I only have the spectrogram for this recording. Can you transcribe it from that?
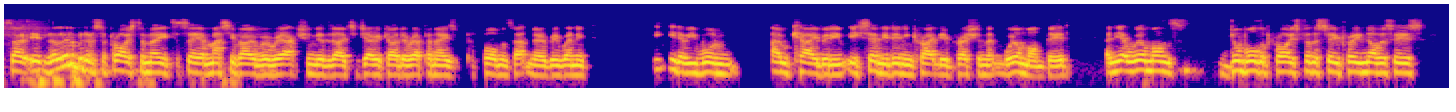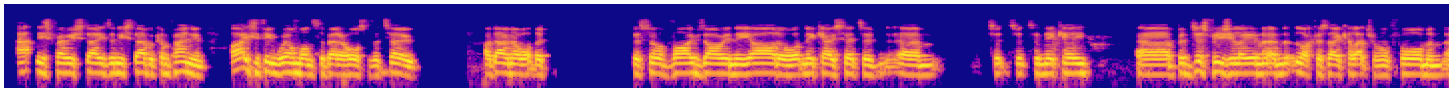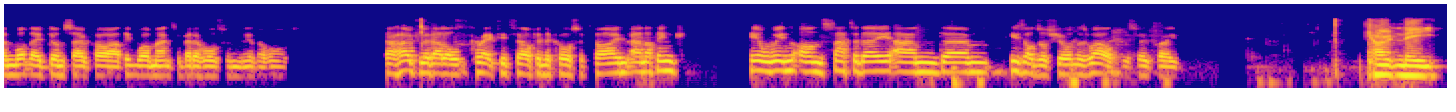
So it was a little bit of a surprise to me to see a massive overreaction the other day to Jeriko Du Reponet's performance at Newbury when he, you know, he won okay, but he, he certainly didn't create the impression that Willmount did. And yet Willmount's double the price for the Supreme novices at this very stage than his stable companion. I actually think Willmount's the better horse of the two. I don't know what the the sort of vibes are in the yard, or what Nico said to um, to, to, to Nicky. Uh, but just visually and, and, like I say, collateral form and, and what they've done so far, I think World a better horse than the other horse. So hopefully that'll correct itself in the course of time. And I think he'll win on Saturday, and um, his odds will shorten as well. The Super Currently,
